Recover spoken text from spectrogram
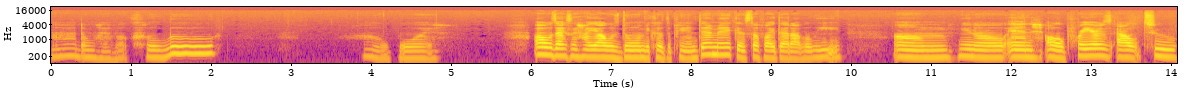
I don't have a clue. Oh boy. I was asking how y'all was doing because the pandemic and stuff like that, I believe. Um, you know, and oh, prayers out to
